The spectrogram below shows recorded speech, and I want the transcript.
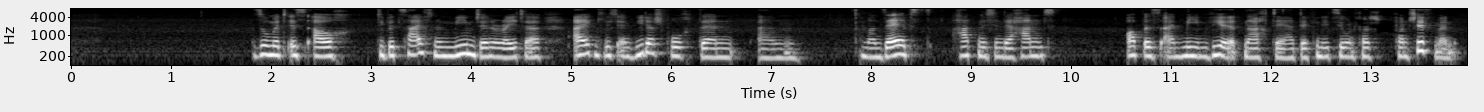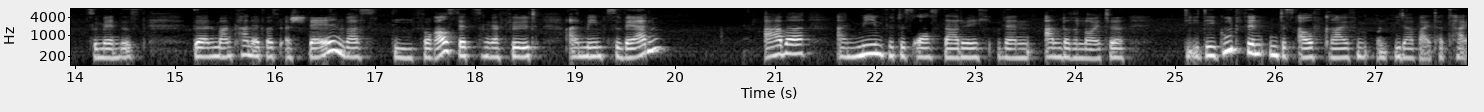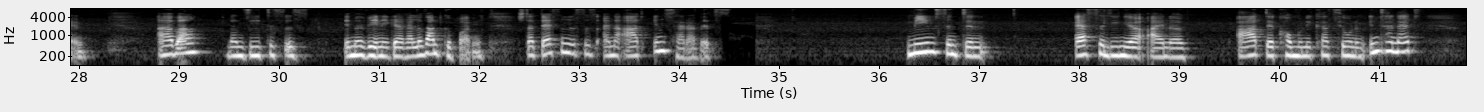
Somit ist auch die Bezeichnung Meme Generator eigentlich ein Widerspruch, denn ähm, man selbst hat nicht in der Hand, ob es ein Meme wird, nach der Definition von, Schiffman zumindest. Denn man kann etwas erstellen, was die Voraussetzung erfüllt, ein Meme zu werden. Aber ein Meme wird es erst dadurch, wenn andere Leute die Idee gut finden, das aufgreifen und wieder weiter teilen. Aber man sieht, es ist immer weniger relevant geworden. Stattdessen ist es eine Art Insiderwitz. Memes sind in erster Linie eine Art der Kommunikation im Internet,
